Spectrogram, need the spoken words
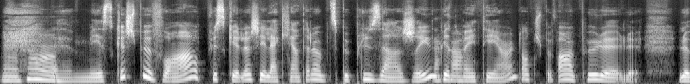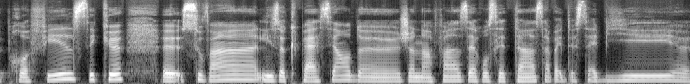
Mmh. Euh, mais ce que je peux voir, puisque là, j'ai la clientèle un petit peu plus âgée, 8-21, donc je peux voir un peu le, le, profil, c'est que euh, souvent, les occupations d'un jeune enfant 0-7 ans, ça va être de s'habiller, euh,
